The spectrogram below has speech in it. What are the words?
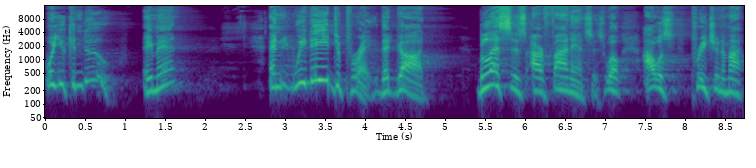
what you can do. Amen? And we need to pray that God blesses our finances. Well, I was preaching to my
